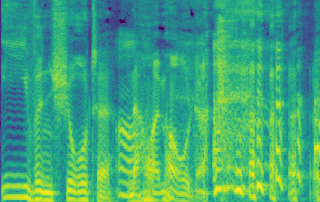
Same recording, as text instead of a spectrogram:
even shorter now I'm older.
